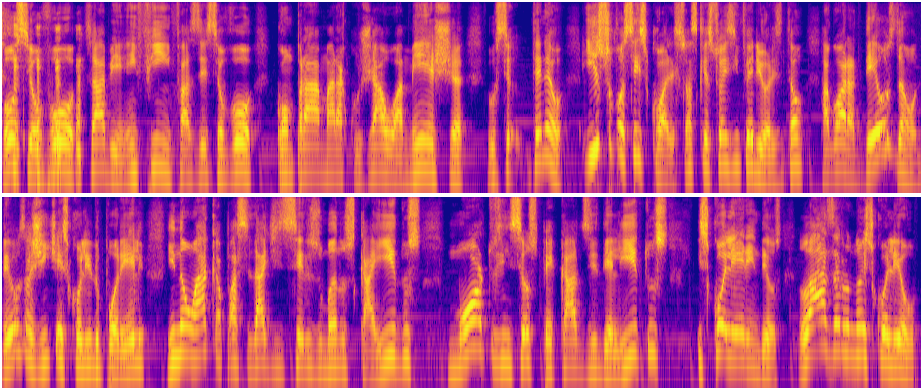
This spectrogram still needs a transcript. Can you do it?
ou se eu vou, sabe, enfim, fazer, se eu vou comprar maracujá ou ameixa, o seu, entendeu? Isso você escolhe, são as questões inferiores. Então, agora, Deus não, Deus a gente é escolhido por ele e não há capacidade de seres humanos caídos, mortos em seus pecados e delitos, escolherem Deus. Lázaro não escolheu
